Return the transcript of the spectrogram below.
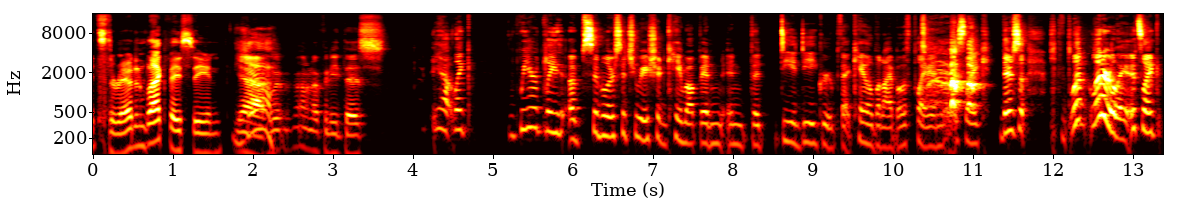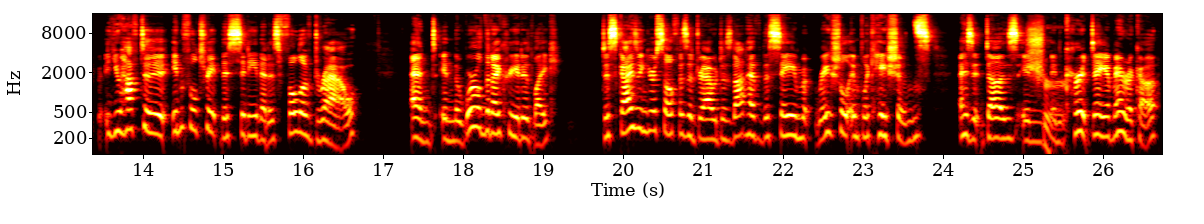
it's the Raoden blackface scene. Yeah, yeah. I don't know if we need this. Yeah, like weirdly a similar situation came up in in the d&d group that caleb and i both play in it's like there's a, li- literally it's like you have to infiltrate this city that is full of drow and in the world that i created like disguising yourself as a drow does not have the same racial implications as it does in sure. in current day america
